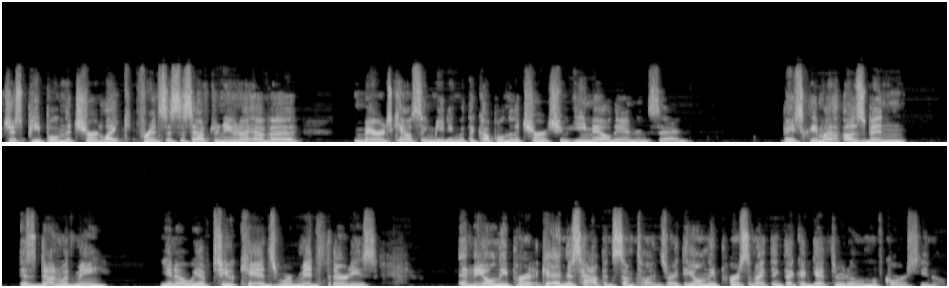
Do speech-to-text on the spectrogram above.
just people in the church. Like, for instance, this afternoon I have a marriage counseling meeting with a couple in the church who emailed in and said, basically my husband is done with me. You know, we have two kids, we're mid 30s. And the only per and this happens sometimes, right? The only person I think that could get through to him, of course, you know,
